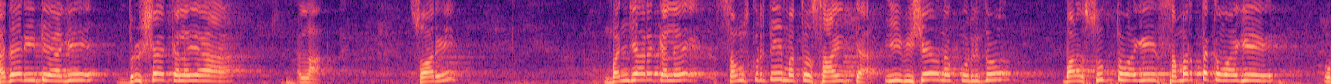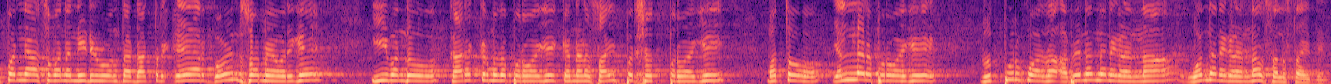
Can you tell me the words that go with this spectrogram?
ಅದೇ ರೀತಿಯಾಗಿ ದೃಶ್ಯ ಕಲೆಯ ಅಲ್ಲ ಸಾರಿ ಬಂಜಾರ ಕಲೆ, ಸಂಸ್ಕೃತಿ ಮತ್ತು ಸಾಹಿತ್ಯ ಈ ವಿಷಯವನ್ನು ಕುರಿತು ಭಾಳ ಸೂಕ್ತವಾಗಿ, ಸಮರ್ಥಕವಾಗಿ ಉಪನ್ಯಾಸವನ್ನು ನೀಡಿರುವಂಥ doctor A R Govinda Swamy ಅವರಿಗೆ ಈ ಒಂದು ಕಾರ್ಯಕ್ರಮದ ಪರವಾಗಿ, ಕನ್ನಡ ಸಾಹಿತ್ಯ ಪರಿಷತ್ ಪರವಾಗಿ ಮತ್ತು ಎಲ್ಲರ ಪರವಾಗಿ ಹೃತ್ಪೂರ್ವಕವಾದ ಅಭಿನಂದನೆಗಳನ್ನು, ವಂದನೆಗಳನ್ನು ಸಲ್ಲಿಸ್ತಾ ಇದ್ದೇನೆ.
